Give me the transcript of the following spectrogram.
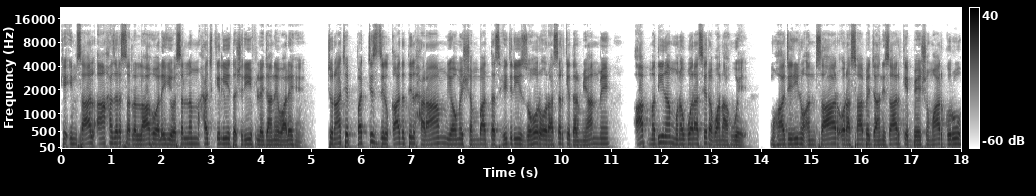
کہ امسال آ حضرت صلی اللہ علیہ وسلم حج کے لیے تشریف لے جانے والے ہیں۔ چنانچہ پچیس ذیلقادت الحرام یوم شمبا دس ہجری ظہر اور عصر کے درمیان میں آپ مدینہ منورہ سے روانہ ہوئے۔ مہاجرین و انصار اور اصحاب جانصار کے بے شمار گروہ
